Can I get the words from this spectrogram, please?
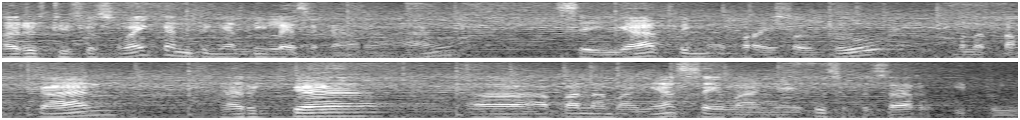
harus disesuaikan dengan nilai sekarang, sehingga tim operasional itu menetapkan harga eh, apa namanya sewanya itu sebesar itu.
